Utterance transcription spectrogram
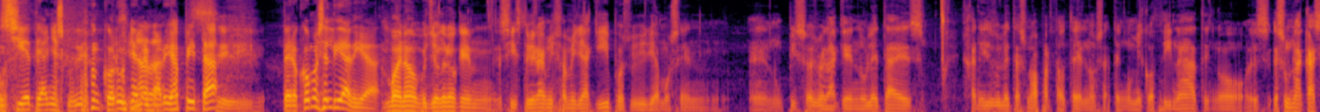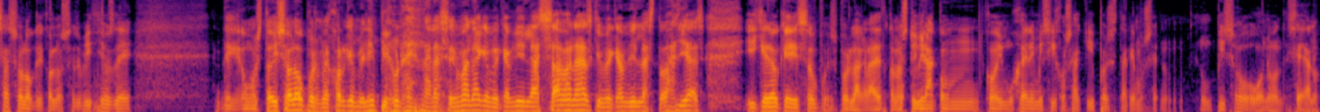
siete años que vivió en Coruña, en el María Pita. Pero ¿cómo es el día a día? Bueno, pues yo creo que si estuviera mi familia aquí, pues viviríamos en, un piso. Es verdad que en Uleta es... Janis Uleta es un aparta hotel, ¿no? O sea, tengo mi cocina, tengo... Es, es una casa, solo que con los servicios de de que como estoy solo, pues mejor que me limpie una vez a la semana, que me cambien las sábanas, que me cambien las toallas y creo que eso pues pues lo agradezco. No estuviera con, con mi mujer y mis hijos aquí, pues estaríamos en, un piso o no, donde sea, ¿no?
